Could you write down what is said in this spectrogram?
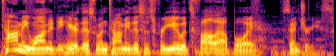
Tommy wanted to hear this one. Tommy, this is for you. It's Fall Out Boy, Centuries.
